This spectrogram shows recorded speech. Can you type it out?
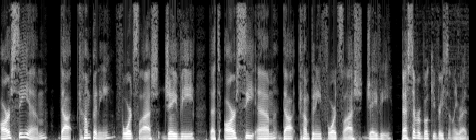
rcm.company forward slash JV. That's rcm.company forward slash JV. Best ever book you've recently read?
